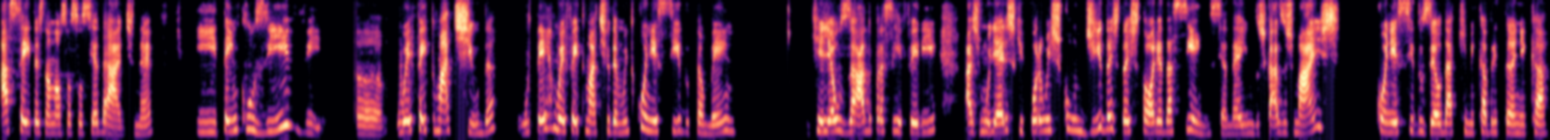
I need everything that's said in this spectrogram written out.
aceitas na nossa sociedade, né? E tem, inclusive, uh, o efeito Matilda. O termo efeito Matilda é muito conhecido também, que ele é usado para se referir às mulheres que foram escondidas da história da ciência, né? E um dos casos mais conhecidos é o da química britânica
